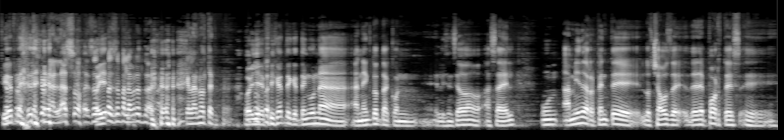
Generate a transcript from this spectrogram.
fíjate. Profesionalazo. Esas, Oye. esas palabras no, que la noten. Oye, fíjate que tengo una anécdota con el licenciado Azael. Un, a mí de repente los chavos de, de deportes, eh,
